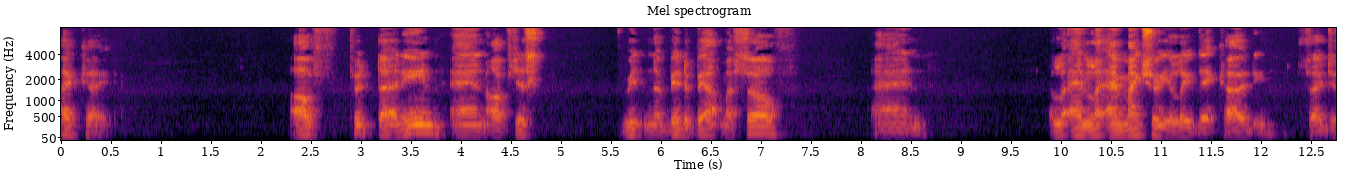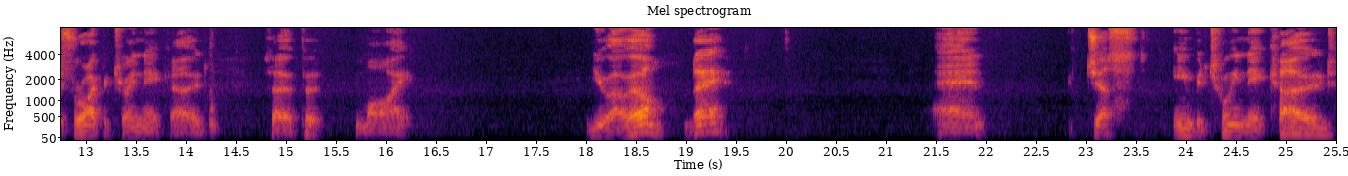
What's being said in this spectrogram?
Okay. I've put that in and I've just written a bit about myself and and and make sure you leave their code in. So just write between their code. So put my URL there and just in between their code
